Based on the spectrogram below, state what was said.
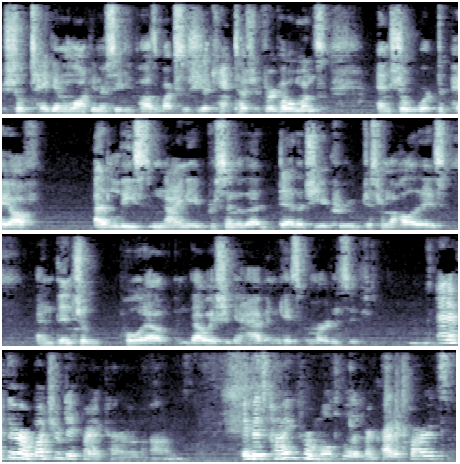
she'll take it and lock it in her safety deposit box so she can't touch it for a couple months, and she'll work to pay off at least ninety percent of that debt that she accrued just from the holidays, and then she'll pull it out. That way, she can have it in case of emergencies. And if there are a bunch of different kind of, um, if it's coming from multiple different credit cards,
